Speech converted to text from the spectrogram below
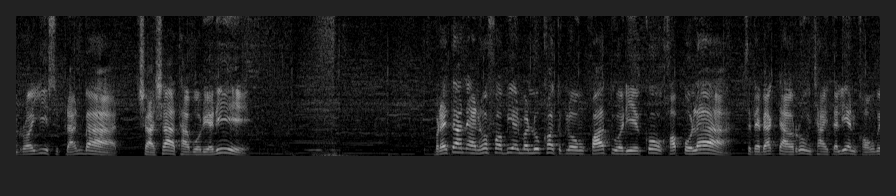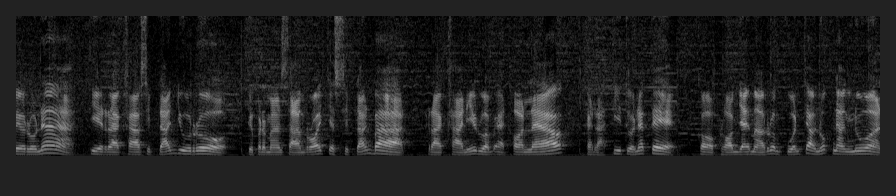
1,320 ล้านบาท ชาชาทาโบเรียดีไบรตันแอนด์โฮฟอร์เบียนบรรลุข้อตกลงคว้าตัวเดียโก้คอปโปล่าสเตแบ็กดาวรุ่งชายอิตาเลียนของเวโรนาที่ราคา 10 ล้านยูโรหรือประมาณ 370 ล้านบาท ราคานี้รวมแอดออนแล้ว ขณะที่ตัวนักเตะก็พร้อมย้ายมาร่วมกวนเจ้านกนางนวล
